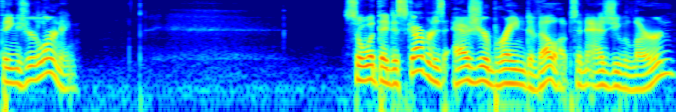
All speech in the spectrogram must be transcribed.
things you're learning. So, what they discovered is as your brain develops and as you learn,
